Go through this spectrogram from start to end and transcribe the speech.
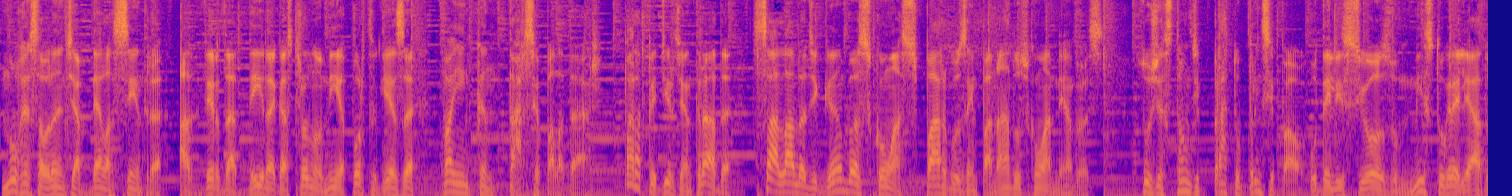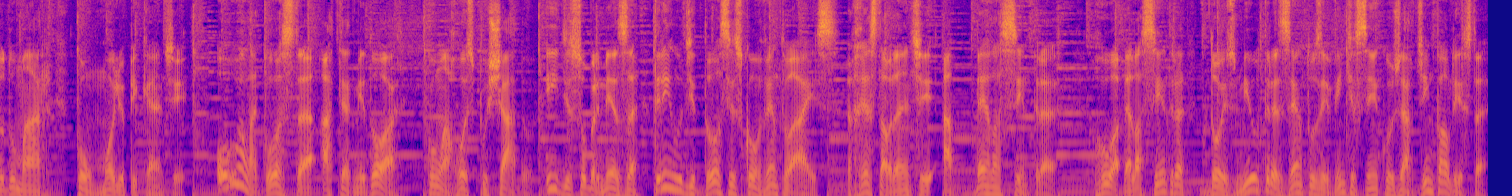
No restaurante A Bela Sintra, a verdadeira gastronomia portuguesa vai encantar seu paladar. Para pedir de entrada, salada de gambas com aspargos empanados com amêndoas. Sugestão de prato principal: o delicioso misto grelhado do mar com molho picante. Ou a lagosta a termidor com arroz puxado. E de sobremesa, trio de doces conventuais. Restaurante A Bela Sintra. Rua Bela Sintra, 2325 Jardim Paulista.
